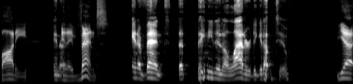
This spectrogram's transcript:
body In a in a vent. an event that they needed a ladder to get up to. Yeah,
